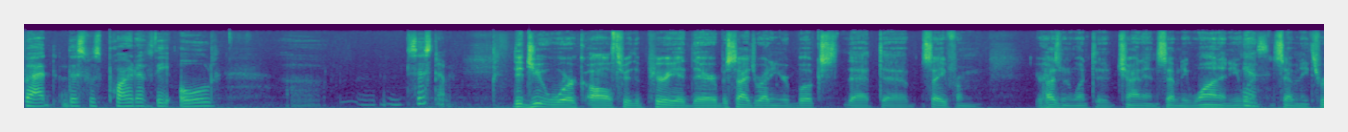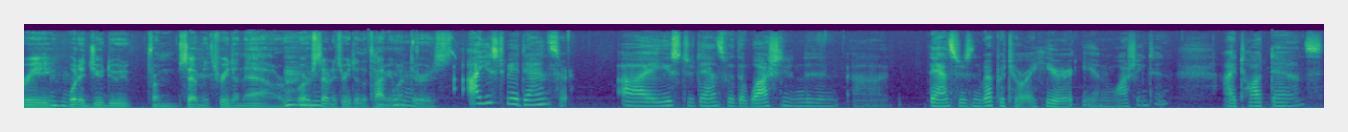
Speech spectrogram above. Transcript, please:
But this was part of the old system. Did you work all through the period there, besides writing your books, that uh, say from your husband went to China in 71 and you yes. went in 73. Mm -hmm. What did you do from 73 to now, or, mm -hmm. or 73 to the time you mm -hmm. went mm-hmm. there? Is... I used to be a dancer. I used to dance with the Washington uh, Dancers and Repertory here in Washington. I taught dance.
